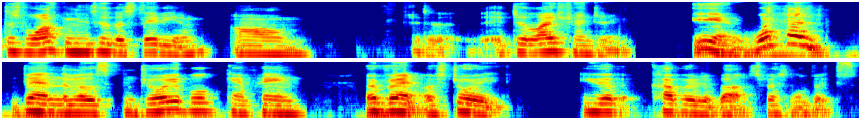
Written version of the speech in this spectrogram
just walking into the stadium, um, it's, it's life changing. Ian, what has been the most enjoyable campaign event or story you have covered about Special Olympics?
